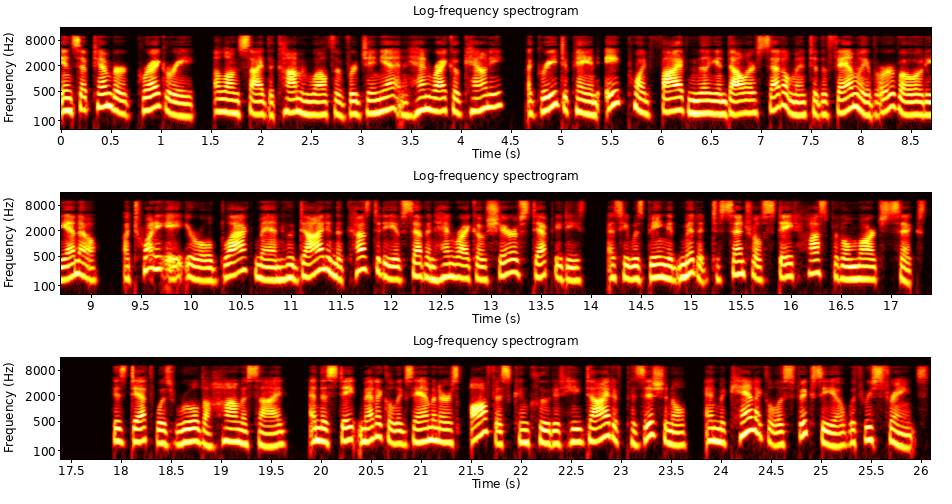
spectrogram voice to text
In September, Gregory, alongside the Commonwealth of Virginia and Henrico County, agreed to pay an $8.5 million settlement to the family of Irvo Otieno, a 28 year old black man who died in the custody of seven Henrico sheriff's deputies as he was being admitted to Central State Hospital March 6. His death was ruled a homicide, and the state medical examiner's office concluded he died of positional and mechanical asphyxia with restraints.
